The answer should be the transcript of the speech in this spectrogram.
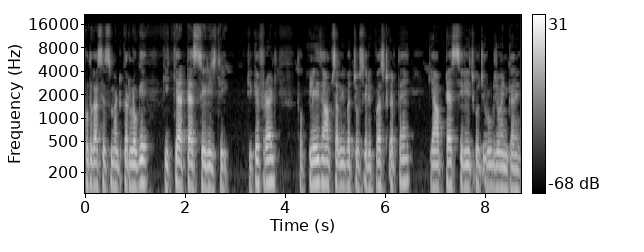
खुद का असेसमेंट कर लोगे कि क्या टेस्ट सीरीज़ थी। ठीक है फ्रेंड्स? तो प्लीज़ आप सभी बच्चों से रिक्वेस्ट करते हैं कि आप टेस्ट सीरीज़ को ज़रूर ज्वाइन करें।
